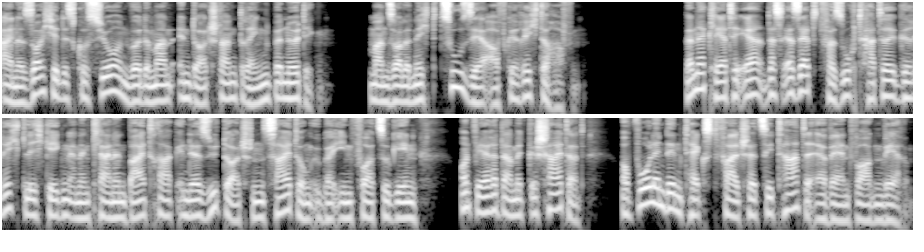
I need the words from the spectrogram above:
Eine solche Diskussion würde man in Deutschland dringend benötigen. Man solle nicht zu sehr auf Gerichte hoffen. Dann erklärte er, dass er selbst versucht hatte, gerichtlich gegen einen kleinen Beitrag in der Süddeutschen Zeitung über ihn vorzugehen und wäre damit gescheitert, obwohl in dem Text falsche Zitate erwähnt worden wären.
